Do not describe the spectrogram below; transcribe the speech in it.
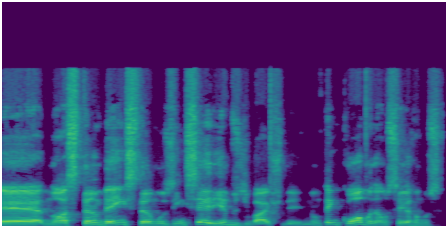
é, nós também estamos inseridos debaixo dele. Não tem como não sermos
